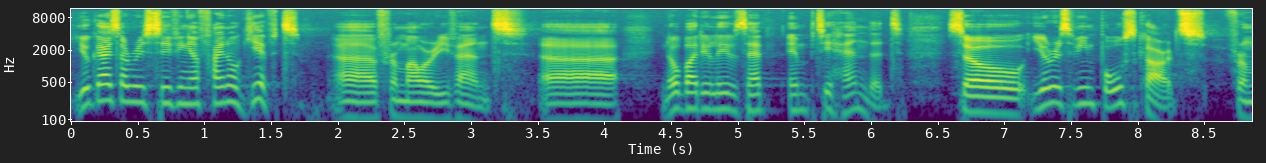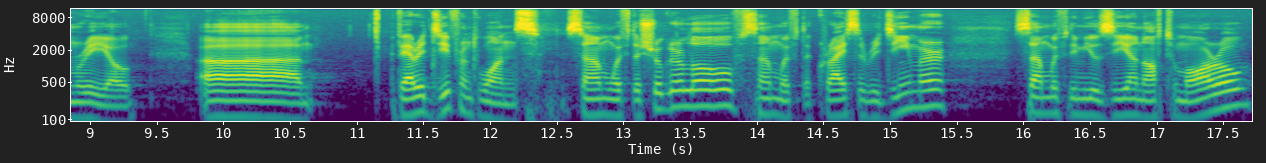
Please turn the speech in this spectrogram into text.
you guys are receiving a final gift uh, from our event. Uh, nobody leaves empty-handed. So you're receiving postcards from Rio. Uh, very different ones. Some with the sugar loaf, some with the Christ the Redeemer, some with the Museum of Tomorrow.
